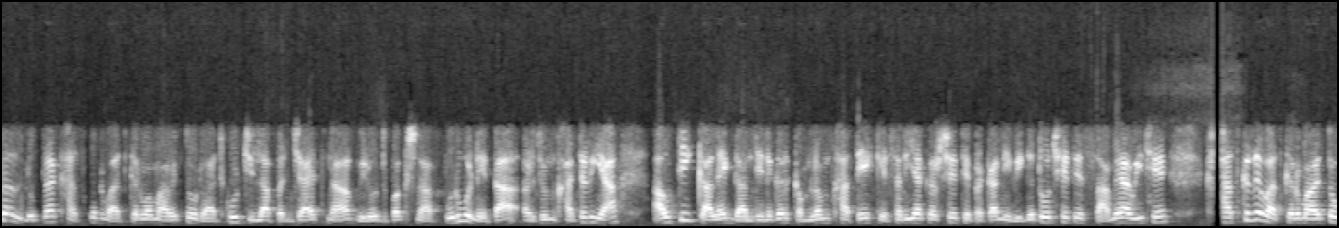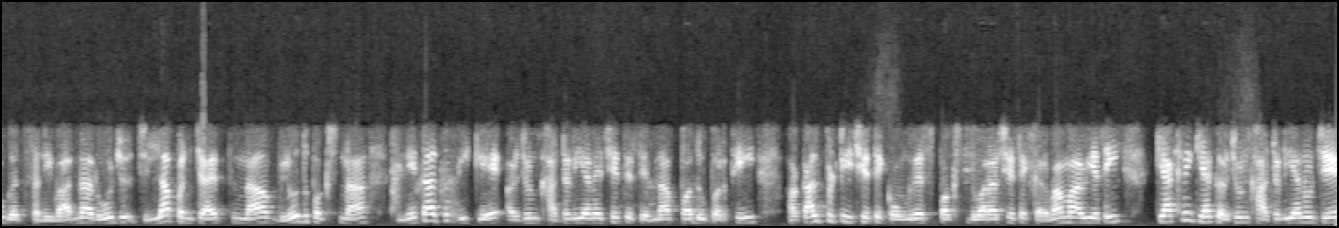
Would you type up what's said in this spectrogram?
લુકના ખાસ કરીને વાત કરવામાં આવે તો રાજકોટ જિલ્લા પંચાયતના વિરોધ પક્ષના પૂર્વ નેતા અર્જુન ખાટરિયા આવતીકાલે ગાંધીનગર કમલમ ખાતે કેસરિયા કરશે. તે પ્રકારની વિગતો છે તે સામે આવી છે. ખાસ કરીને વાત કરવામાં આવે તો ગત શનિવારના રોજ જિલ્લા પંચાયતના વિરોધ પક્ષના નેતા તરીકે અર્જુન ખાટરિયાને છે તે તેમના પદ ઉપરથી હકાલપટ્ટી છે તે કોંગ્રેસ પક્ષ દ્વારા છે તે કરવામાં આવી હતી. ક્યાંક ને ક્યાંક અર્જુન ખાટરિયાનું જે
